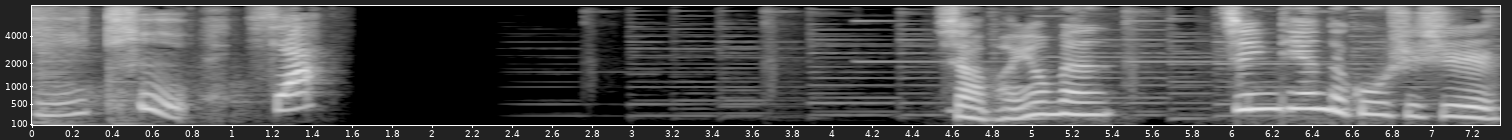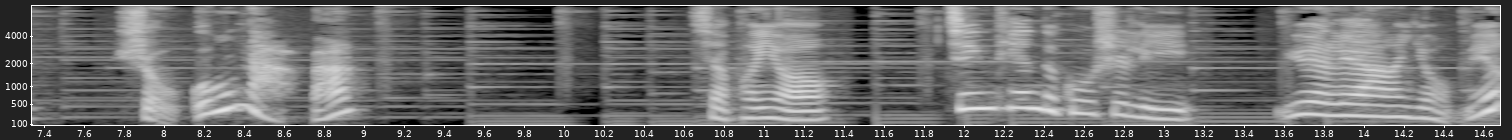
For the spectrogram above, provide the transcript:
奇趣虾，小朋友们，今天的故事是手工喇叭。小朋友，今天的故事里，月亮有没有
